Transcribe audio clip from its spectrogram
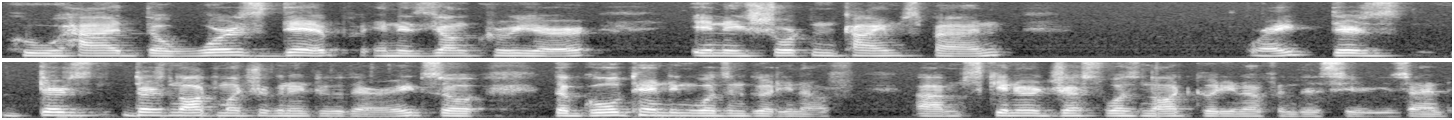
who had the worst dip in his young career in a shortened time span. Right? There's there's there's not much you're gonna do there, right? So the goaltending wasn't good enough. um, Skinner just was not good enough in this series. And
